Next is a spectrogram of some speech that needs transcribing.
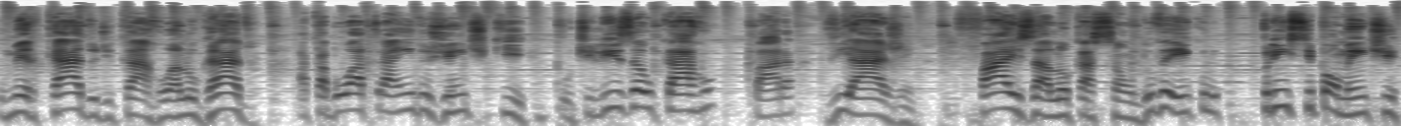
o mercado de carro alugado acabou atraindo gente que utiliza o carro para viagem, faz a alocação do veículo, principalmente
